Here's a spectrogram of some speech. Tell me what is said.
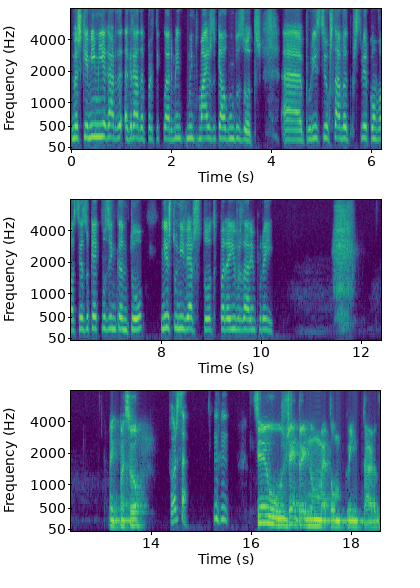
mas que a mim me agrada, agrada particularmente muito mais do que algum dos outros. Uh, por isso eu gostava de perceber com vocês o que é que vos encantou neste universo todo para enverdarem por aí. Bem, começou. Força! Sim, eu já entrei no metal um bocadinho tarde,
